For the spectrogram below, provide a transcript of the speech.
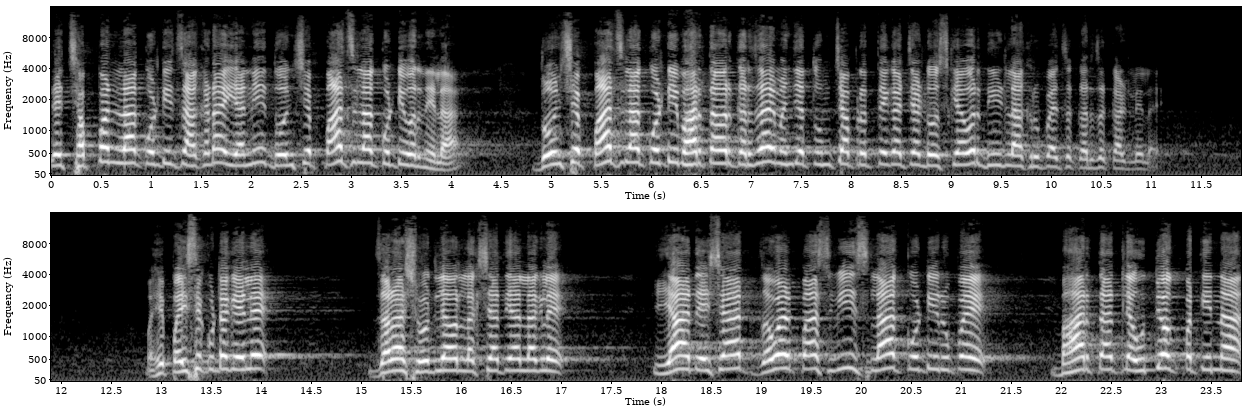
ते छप्पन लाख कोटीचा आकडा यांनी दोनशे पाच लाख कोटीवर नेला. दोनशे पाच लाख कोटी भारतावर कर्ज आहे म्हणजे तुमच्या प्रत्येकाच्या डोसक्यावर दीड लाख रुपयाचं कर्ज काढलेलं आहे. मग हे पैसे कुठं गेले? जरा शोधल्यावर लक्षात यायला लागले. या देशात जवळपास वीस लाख कोटी रुपये भारतातल्या उद्योगपतींना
